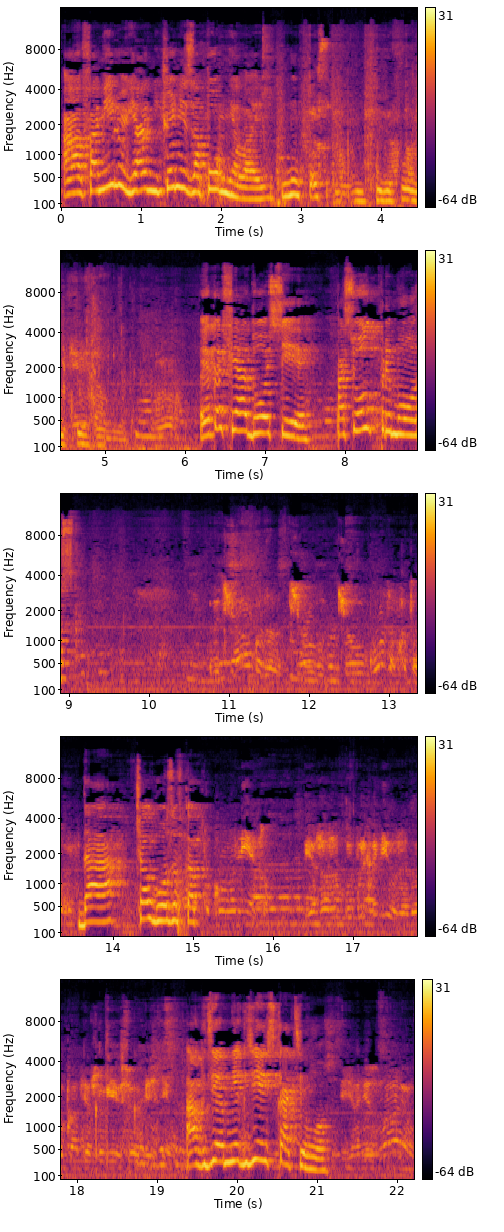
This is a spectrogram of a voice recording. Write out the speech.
А фамилию я ничего не запомнила. Ну, это Феодосия, поселок Приморск. Чалгозов, который? Да, Чалгозовка. Такого нету. Я же приходил, уже адвокат, я же ей все объяснил. А где, мне где искать его? Я не знаю.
